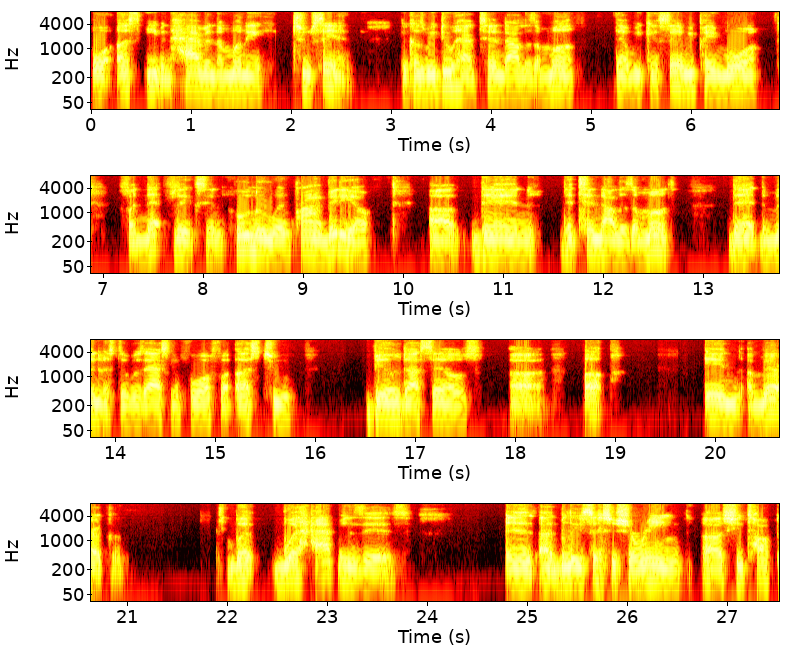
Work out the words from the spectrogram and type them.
or us even having the money to send, because we do have ten dollars a month that we can say We pay more for Netflix and Hulu and Prime Video uh, than the ten dollars a month that the minister was asking for for us to build ourselves uh, up in America. But what happens is, and I believe Sister Shireen, uh, she talked,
